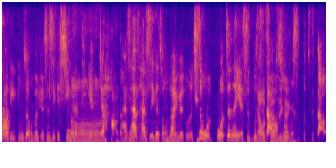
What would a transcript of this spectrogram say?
到底读者会不会觉得这是一个新的体验比较好呢？哦、还是它它是一个中断阅读呢？其实我我真的也是不知道，看看我是不知道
